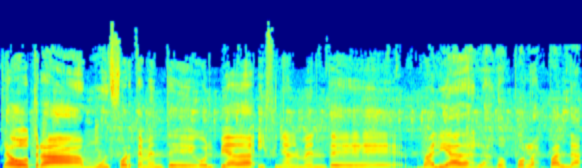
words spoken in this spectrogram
la otra muy fuertemente golpeada y finalmente baleadas las dos por la espalda.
